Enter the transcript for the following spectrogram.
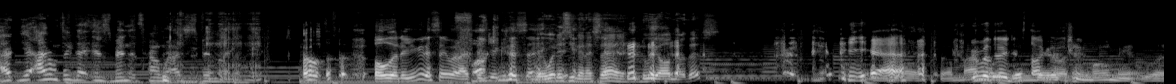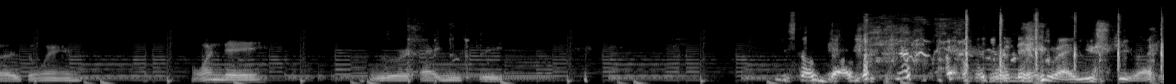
I, yeah. I don't think that it's been a time where I've just been like, Oh, oh, are you gonna say what I think you're gonna say? Wait, what is he gonna say? Do we all know this? yeah. So We were literally just talking about embarrassing that. moment was when one day we were at U Street. You're so dumb. one day we were at U Street, right?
